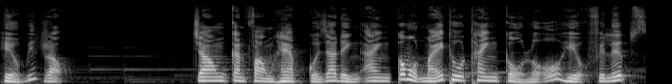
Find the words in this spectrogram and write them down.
hiểu biết rộng. Trong căn phòng hẹp của gia đình anh có một máy thu thanh cổ lỗ hiệu Philips.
